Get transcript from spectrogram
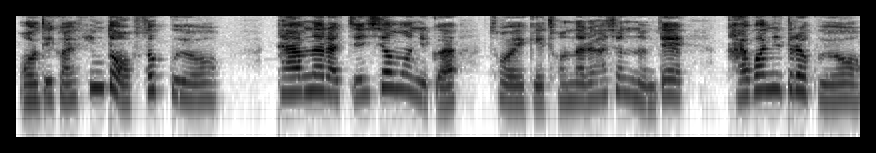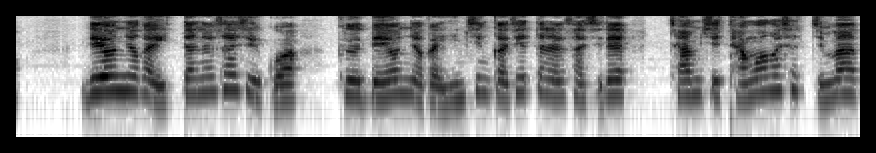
어디 갈 힘도 없었고요. 다음날 아침 시어머니가 저에게 전화를 하셨는데 가관이더라고요. 내연녀가 있다는 사실과 그 내연녀가 임신까지 했다는 사실에 잠시 당황하셨지만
